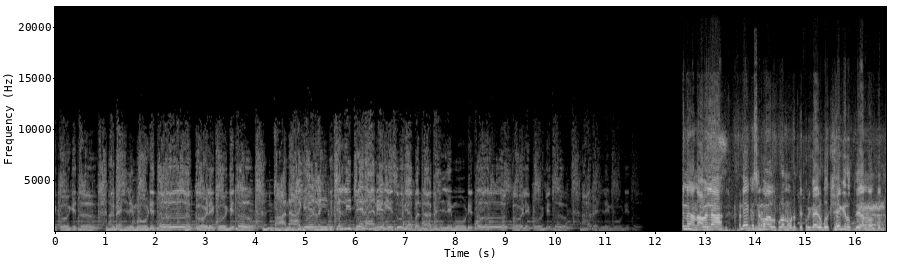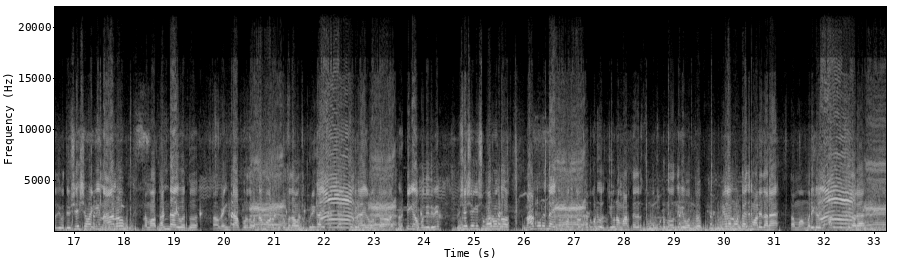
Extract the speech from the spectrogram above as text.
ಕೋಳಿ ಕೂಗಿತು, ಬೆಳ್ಳಿ ಮೂಡಿತು, ಕೋಳಿ ಕೂಗಿತು. ಬಾನಾಗೆ ರಂಗು ಚೆಲ್ಲಿ ತೆರ ನೆರಿ ಸೂರ್ಯ ಬಂದ, ಬೆಳ್ಳಿ ಮೂಡಿತು, ಕೋಳಿ ಕೂಗಿತು, ಬೆಳ್ಳಿ ಮೂಡಿತು. ನಾವೆಲ್ಲ ಅನೇಕ ಸಿನಿಮಾಗಳು ಕೂಡ ನೋಡಿರ್ತೀವಿ, ಕುರಿಗಾಯಿಗಳ ಬದುಕು ಹೇಗಿರುತ್ತೆ ಅನ್ನೋಂಥದ್ದು ಇವತ್ತು ವಿಶೇಷವಾಗಿ ನಾನು, ನಮ್ಮ ತಂಡ ಇವತ್ತು ವೆಂಕಟಾಪುರದ ಹೊನ್ನಮ್ಮ ಅವರ ಕುಟುಂಬದ ಒಂದು ಕುರಿಗಾಯಿ ಸಂಚಾರಿ ಕುರಿಗಾಯಿಗಳ ಒಂದು ಹಟ್ಟಿಗೆ ನಾವು ಬಂದಿದ್ದೀವಿ. ವಿಶೇಷವಾಗಿ ಸುಮಾರು ಒಂದು ನಾಲ್ಕೂರಿಂದ ಐನೂರು ಬದುಕನ್ನು ಕಟ್ಕೊಂಡು ಇವರು ಜೀವನ ಮಾಡ್ತಾ ಇದ್ದಾರೆ. ತುಂಬ ಕುಟುಂಬದೊಂದಿಗೆ ಇವತ್ತು ನೀವೆಲ್ಲ ನೋಡ್ತಾ ಇದ್ರೆ ಮಾಡಿದ್ದಾರೆ. ತಮ್ಮ ಮರಿಗಳಿಗೆ ಹಾಲು ಕುಡಿಸಿದ್ದಾರೆ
